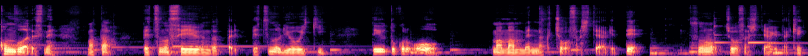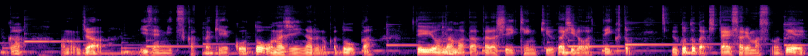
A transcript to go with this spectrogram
今後はですねまた別の星雲だったり別の領域っていうところをまあ、まんべんなく調査してあげてその調査してあげた結果、あの、じゃあ、以前見つかった傾向と同じになるのかどうかっていうような、また新しい研究が広がっていくということが期待されますので、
